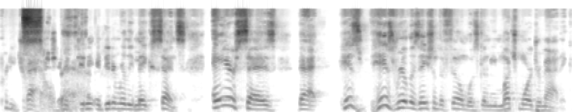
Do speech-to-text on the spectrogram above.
pretty trash. So it, didn't, it didn't really make sense. Ayer says that his his realization of the film was going to be much more dramatic.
